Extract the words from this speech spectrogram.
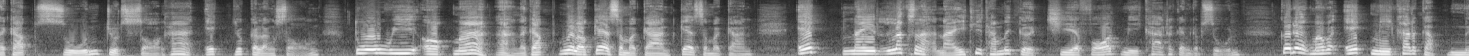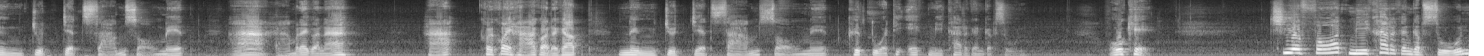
นะครับ 0.25 x ยกกำลัง 2 ตัว v ออกมาอะนะครับ เมื่อเราแก้สมการ แก้สมการ x ในลักษณะไหนที่ทำให้เกิดเชียร์ฟอร์สมีค่าเท่ากันกับ 0 ก็เลืออกมาว่า x มีค่าเท่ากับ 1.732 เมตร อ่า หามาได้ก่อนนะ หา ค่อยๆ หาก่อนนะครับ 1.732 เมตร คือตัวที่ x มีค่าเท่ากันกับ 0 โอเค เชียร์ฟอร์มีค่าเท่ากันกับศูนย์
